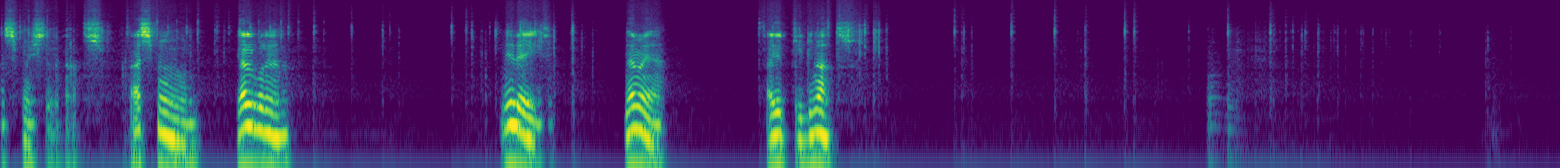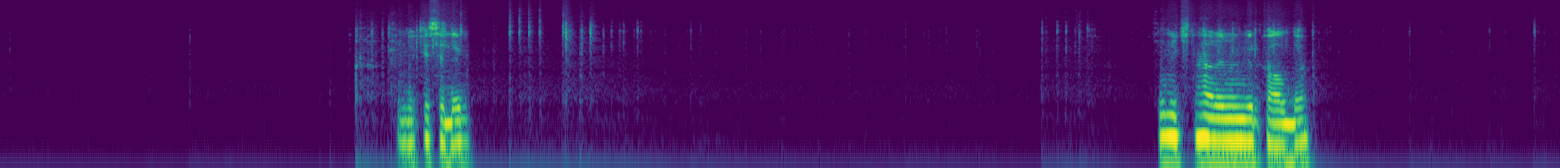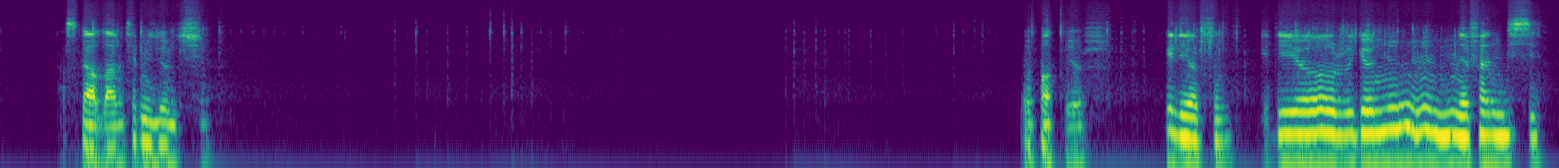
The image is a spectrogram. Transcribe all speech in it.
Kaçma işte kardeşim. Kaçma oğlum. Gel buraya. Nereye gideceksin? Deme ya. Ayıptır, günahtır. Şunu da keselim. Son iki tane Reminder kaldı. Az kaldı abi temizliyoruz işi. Ve patlıyor. Gidiyorsun. Gidiyor gönlümün efendisi.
